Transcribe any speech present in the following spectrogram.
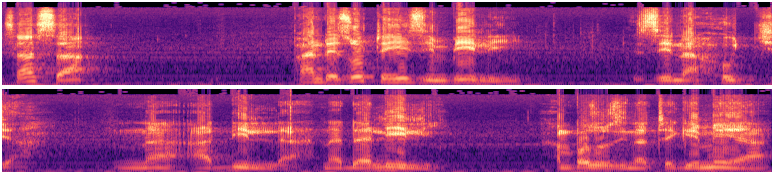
Sasa pande zote hizi mbili zina hujja na adila na dalili ambazo zinategemea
